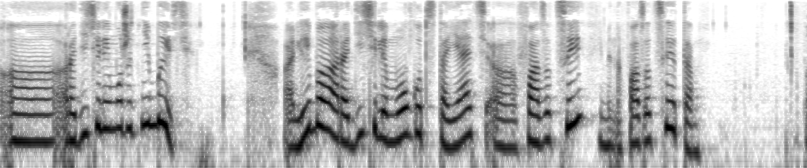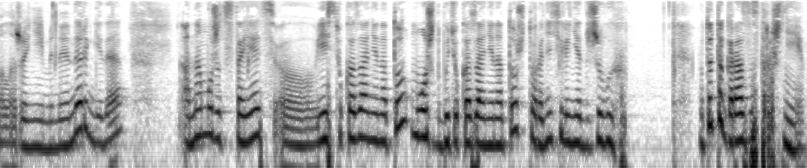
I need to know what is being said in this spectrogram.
а, родителей может не быть. Либо родители могут стоять фаза ЦИ, именно фаза ЦИ это положение именно энергии, да, она может стоять, э, есть указание на то, может быть указание на то, что родителей нет в живых. Вот это гораздо страшнее.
